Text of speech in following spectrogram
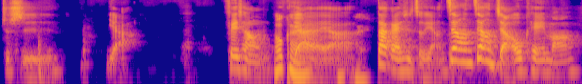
就是呀非常 OK，呀呀呀大概是这样。这样这样讲 OK 吗？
